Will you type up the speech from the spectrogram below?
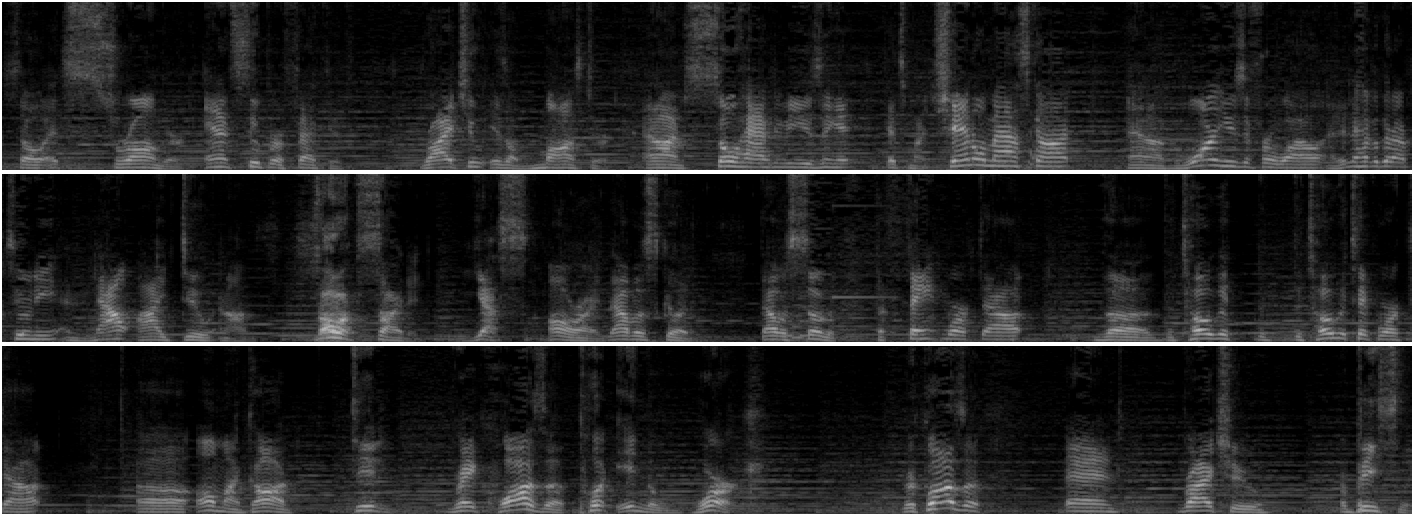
So it's stronger, and it's super effective. Raichu is a monster, and I'm so happy to be using it. It's my channel mascot, and I've wanted to use it for a while, and I didn't have a good opportunity, and now I do, and I'm so excited. Yes, all right, that was good. That was so good. The feint worked out. The the toga the, the tick worked out. Uh, oh my God, did Rayquaza put in the work? Rayquaza and Raichu are beastly.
